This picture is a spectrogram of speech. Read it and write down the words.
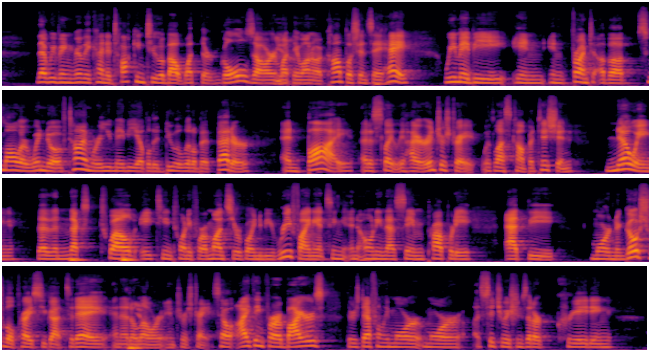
that we've been really kind of talking to about what their goals are and what they want to accomplish and say, Hey, we may be in in front of a smaller window of time where you may be able to do a little bit better and buy at a slightly higher interest rate with less competition knowing that in the next 12 18 24 months you're going to be refinancing and owning that same property at the more negotiable price you got today and at a Yeah. lower interest rate so i think for our buyers there's definitely more more situations that are creating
